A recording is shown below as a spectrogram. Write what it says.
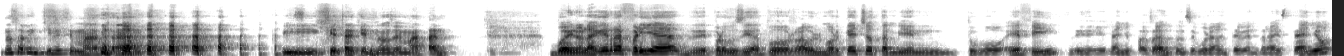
No saben quiénes se matan. ¿Y qué tal que no se matan? Bueno, la Guerra Fría, producida por Raúl Morquecho, también tuvo EFI eh, el año pasado, entonces seguramente vendrá este año.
